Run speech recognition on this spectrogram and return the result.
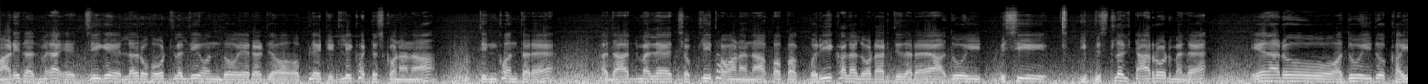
ಮಾಡಿದಾದ್ಮೇಲೆ ಹೆಜ್ಜಿಗೆ ಎಲ್ಲರೂ ಹೋಟ್ಲಲ್ಲಿ ಒಂದು ಎರಡು ಪ್ಲೇಟ್ ಇಡ್ಲಿ ಕಟ್ಟಿಸ್ಕೊಳೋಣ. ತಿನ್ಕೊತಾರೆ. ಅದಾದಮೇಲೆ ಚಪ್ಪಲಿ ತಗೊಳೋಣ ಪಾಪ ಬರೀ ಕಾಲಲ್ಲಿ ಓಡಾಡ್ತಿದ್ದಾರೆ ಅದು ಈ ಬಿಸಿ, ಈ ಬಿಸಿಲಲ್ಲಿ ಟಾರ್ ರೋಡ್ ಮೇಲೆ ಏನಾದ್ರು ಅದು ಇದು ಕೈ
